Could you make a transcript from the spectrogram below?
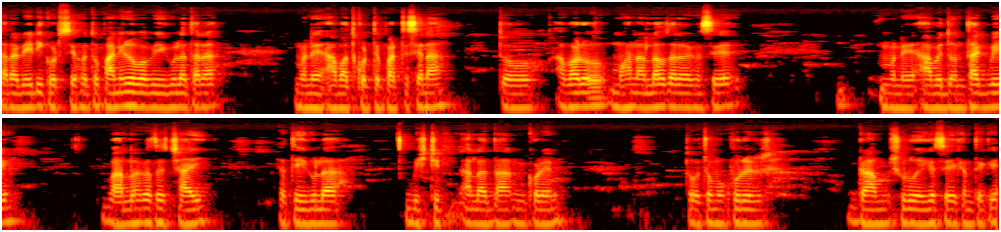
তারা রেডি করছে। হয়তো পানির অভাবে এগুলা তারা মানে আবাদ করতে পারতেছে না। তো আবারও মহান আল্লাহ তালার কাছে মানে আবেদন থাকবে বা আল্লাহর কাছে চাই যাতে এগুলা বৃষ্টির আল্লাহ দান করেন। তো চমকপুরের গ্রাম শুরু হয়ে গেছে এখান থেকে।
